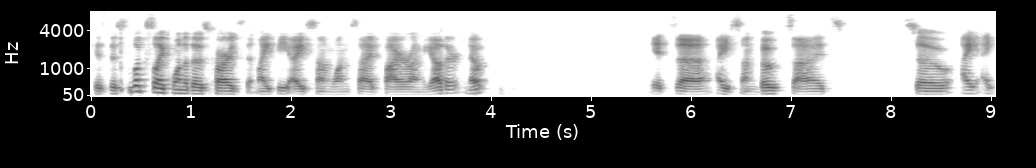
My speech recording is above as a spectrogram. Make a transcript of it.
because this looks like one of those cards that might be ice on one side, fire on the other. Nope. It's uh, ice on both sides. So I, I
